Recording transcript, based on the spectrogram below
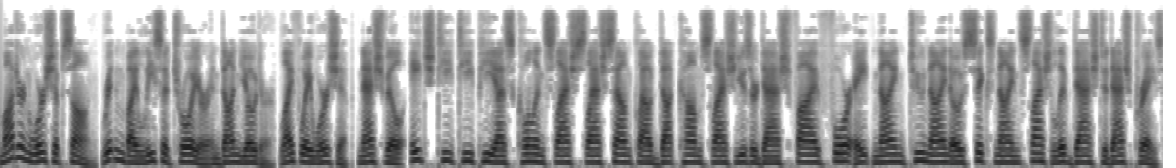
Modern worship song, written by Lisa Troyer and Don Yoder, Lifeway Worship, Nashville, https soundcloud.com user 548929069 live to praise.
